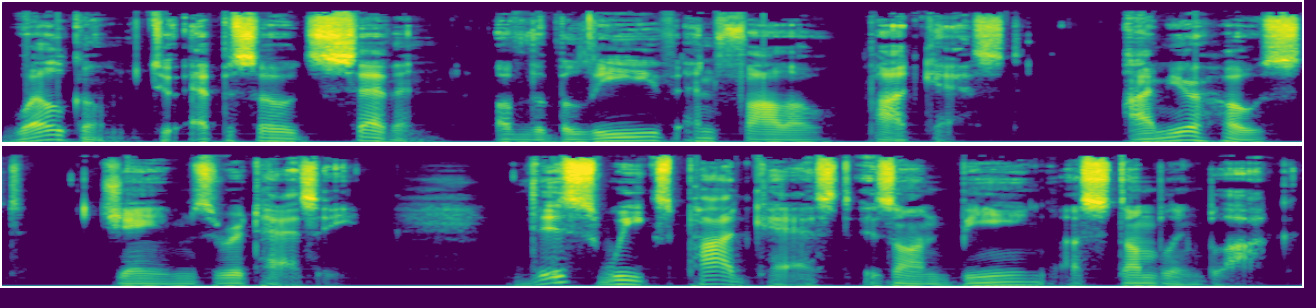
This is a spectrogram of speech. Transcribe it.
Welcome to episode 7 of the Believe and Follow podcast. I'm your host, James Rattazzi. This week's podcast is on being a stumbling block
